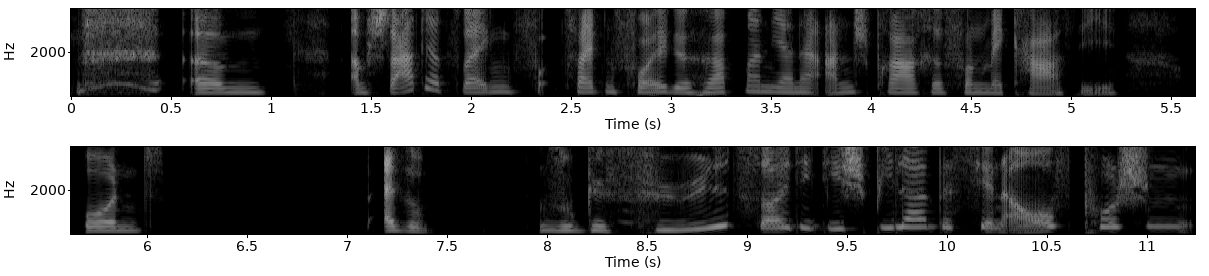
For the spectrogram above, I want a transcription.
ähm, am Start der zweiten, zweiten Folge hört man ja eine Ansprache von McCarthy. Und also so gefühlt soll die die Spieler ein bisschen aufpushen.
